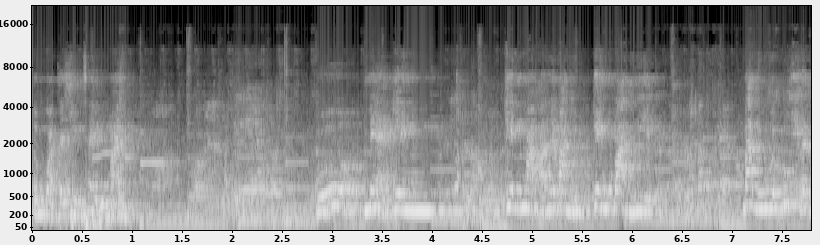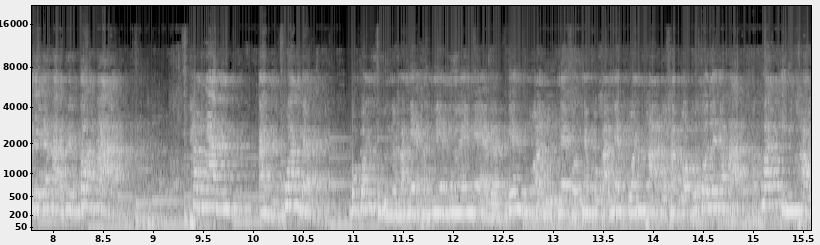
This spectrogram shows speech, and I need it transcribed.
จนกว่าจะชินใช่หรือไม่ โอ้แม่เก่งเก่งมากค่ะในบ้านเก่งกว่าบ้านหนูอีกบ้านหนูแบบพวกนี้แบบนี้นะคะถูกต้องค่ะทำงานอ่านควรแบบบ่ควรฝืนนะคะแม่ค่ะแม่เมื่อยแม่แบบเวียหัวหรือแม่ปวดแขนปวดขาแม่ควรผ่าค่ะบอกทุกคนเลยนะคะว่ากินเขา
